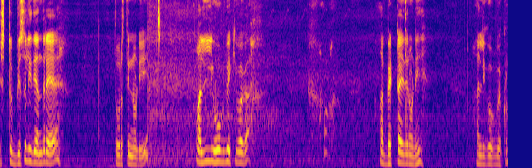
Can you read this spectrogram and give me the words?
ಎಷ್ಟು ಬಿಸಿಲಿದೆ ಅಂದರೆ ತೋರಿಸ್ತೀನಿ ನೋಡಿ. ಅಲ್ಲಿ ಹೋಗ್ಬೇಕು ಇವಾಗ. ಆ ಬೆಟ್ಟ ಇದೆ ನೋಡಿ. ಅಲ್ಲಿಗೆ ಹೋಗಬೇಕು.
